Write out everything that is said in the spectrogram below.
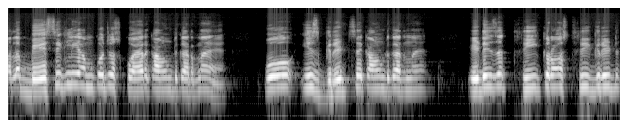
मतलब बेसिकली हमको जो स्क्वायर काउंट करना है, वो इस ग्रिड से काउंट करना है। It is a three cross three grid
